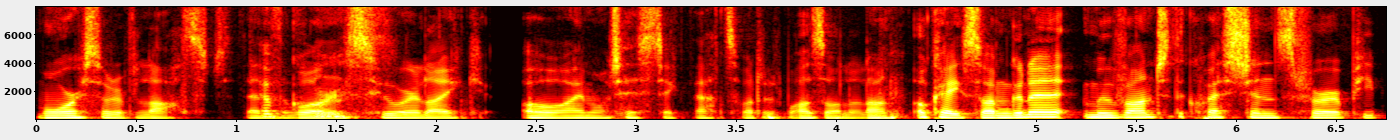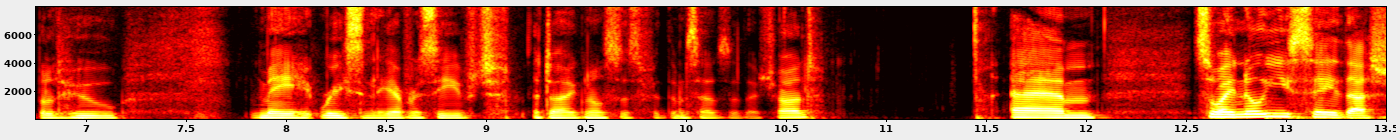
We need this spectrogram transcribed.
more sort of lost than Of the course. ones who are like, oh, I'm autistic. That's what it was all along. Okay, so I'm going to move on to the questions for people who may recently have received a diagnosis for themselves or their child. Um, so I know you say that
